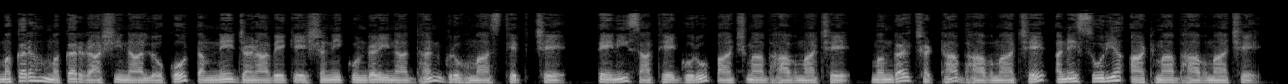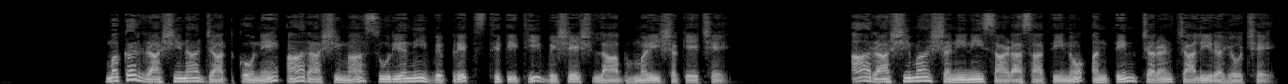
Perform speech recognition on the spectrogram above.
મકર મકર રાશિના લોકો તમને જણાવે કે શનિ કુંડળીના ધન ગૃહમાં સ્થિત છે, તેની સાથે ગુરુ પાંચમા ભાવમાં છે, મંગળ છઠ્ઠા ભાવમાં છે અને સૂર્ય આઠમા ભાવમાં છે. મકર રાશિના જાતકોને આ રાશિમાં સૂર્યની વિપરીત સ્થિતિથી વિશેષ લાભ મળી શકે છે. આ રાશિમાં શનિની સાડાસાતીનો અંતિમ ચરણ ચાલી રહ્યો છે.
